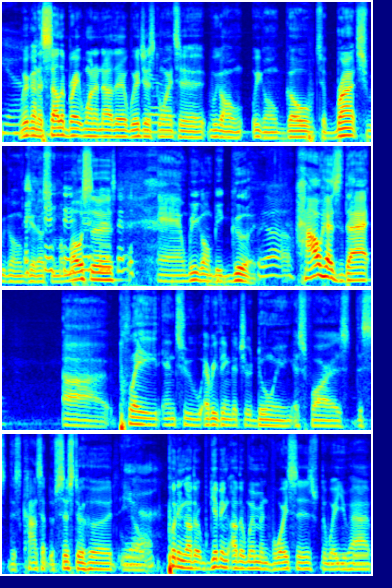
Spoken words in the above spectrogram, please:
Yeah. We're gonna celebrate one another. We're just Yeah. going to we're gonna we're gonna go to brunch. We're gonna get us some mimosas, and we're gonna be good. Yeah. How has that uh, played into everything that you're doing as far as this this concept of sisterhood? You know, Yeah. putting other giving other women voices the way Mm-hmm. you have.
